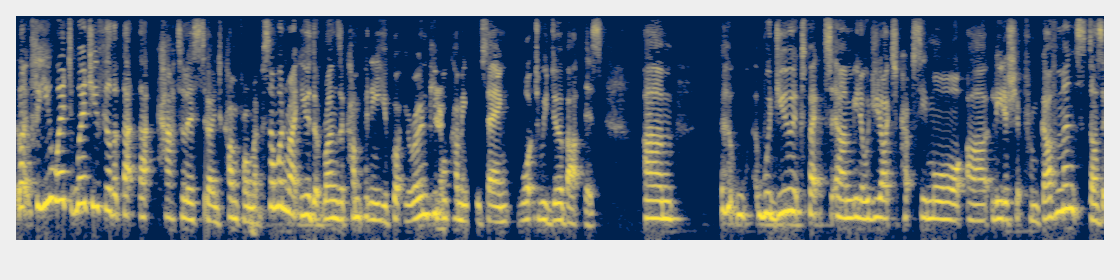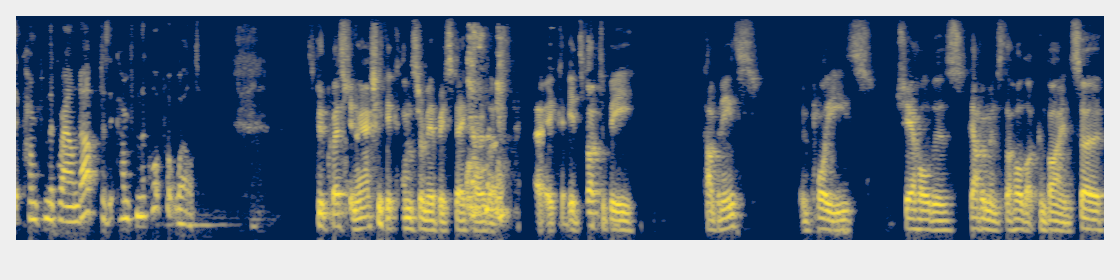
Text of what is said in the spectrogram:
Like for you, where where do you feel that that, that catalyst is going to come from? Like for someone like you that runs a company, you've got your own people yeah. coming and saying, "What do we do about this?" Um, would you expect, um, you know, would you like to perhaps see more uh, leadership from governments? Does it come from the ground up? Does it come from the corporate world? It's a good question. I actually think it comes from every stakeholder. uh, it, it's got to be companies, employees, shareholders, governments, the whole lot combined. So,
